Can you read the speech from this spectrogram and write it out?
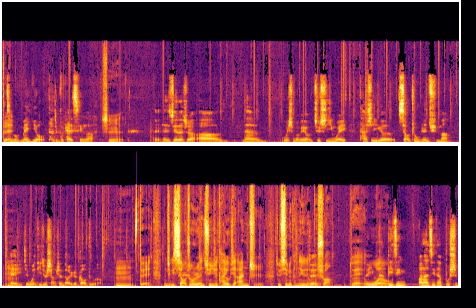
对，结果没有，他就不开心了。是。对，他就觉得说啊，那为什么没有？就是因为他是一个小众人群吗？哎，这问题就上升到一个高度了。嗯，对。那这个小众人群，其实他有些暗指，就心里可能有点不爽。对，因为他毕竟麻辣鸡他不是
